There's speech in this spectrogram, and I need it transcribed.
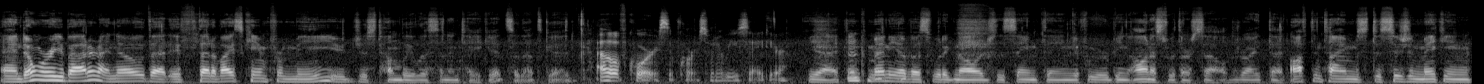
and don't worry about it. I know that if that advice came from me, you'd just humbly listen and take it, so that's good. Oh, of course, of course, whatever you say, dear. Yeah, I think many of us would acknowledge the same thing if we were being honest with ourselves, right? That oftentimes decision making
